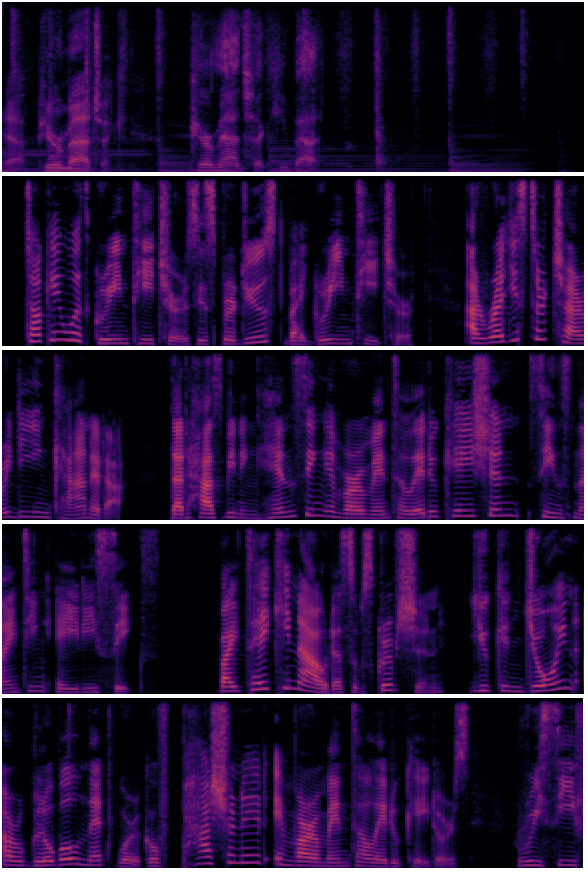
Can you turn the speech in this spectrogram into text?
Yeah, pure magic. Pure magic, you bet. Talking with Green Teachers is produced by Green Teacher, a registered charity in Canada that has been enhancing environmental education since 1986. By taking out a subscription, you can join our global network of passionate environmental educators, receive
